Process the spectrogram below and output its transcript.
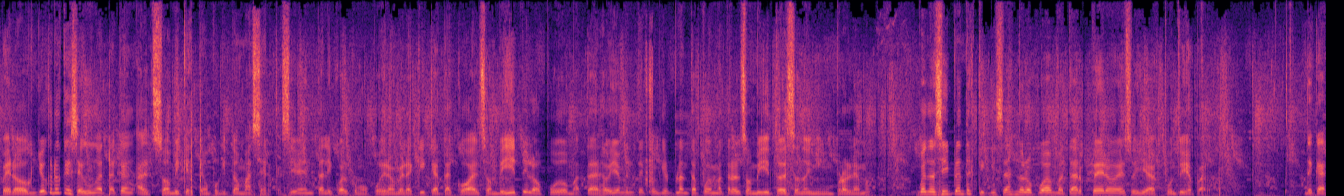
Pero yo creo que según atacan al zombie que esté un poquito más cerca. Si ven tal y cual como pudieron ver aquí que atacó al zombillito y lo pudo matar. Obviamente cualquier planta puede matar al zombillito, eso no hay ningún problema. Bueno, sí hay plantas que quizás no lo puedan matar, pero eso ya es punto y aparte de acá.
